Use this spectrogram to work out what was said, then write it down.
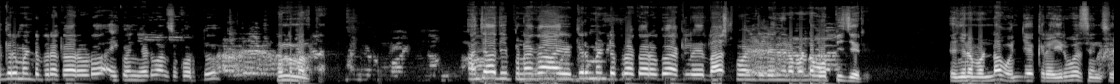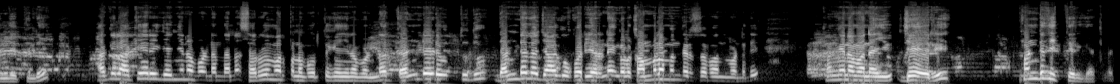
ಅಗ್ರಿಮೆಂಟ್ ಪ್ರಕಾರ ಐಕೊಂದು ಅಡ್ವಾನ್ಸ್ ಕೊರ್ತು ಒಂದು ಮಲ್ತ ಅಂಜಾದಿಪ್ಪನಾಗ ಆ ಅಗ್ರಿಮೆಂಟ್ ಪ್ರಕಾರ ಲಾಸ್ಟ್ ಪಾಯಿಂಟ್ ಎಂಜಿನ ಬಂಡ ಒಪ್ಪಿಜೇರಿ. ಎಂಜಿನ ಬಂಡ ಒಂಜಿ ಎಕರೆ ಇರುವ ಸೆನ್ಸ್ ಇಂದಿತ್ತಲ್ಲಿ ಅಕಲ ಅಕೇರಿಗೆ ಎಂಜಿನ ಬಂಡಂದನ್ನ ಸರ್ವೆ ಮಲ್ಪನ ಪೂರ್ತಿಗೆ ಎಂಜಿನ ಬಂಡ ದಂಡೆಡೆ ಉತ್ತುದು, ದಂಡದ ಜಾಗ ಕೊರಿಯರ್ನೆ ಎಂಗಳು ಕಮಲ ಮಂದಿರ ಸಂಬಂಧ ಬಂದ್ ಹಂಗಿನ ಮನೆ ಜೇರಿ ಫಂಡದಿತ್ತರಿಗೆ ಅಕ್ಲೆ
